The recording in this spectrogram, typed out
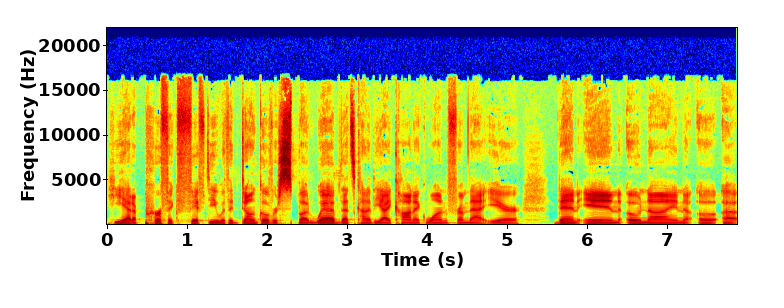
he had a perfect 50 with a dunk over Spud Webb. That's kind of the iconic one from that year. Then in 09, oh- uh,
